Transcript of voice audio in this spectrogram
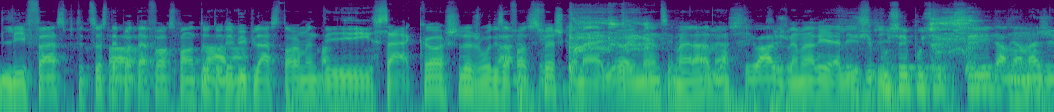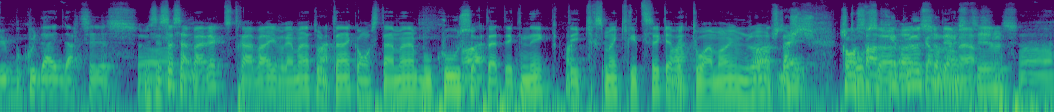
les faces, puis tout ça, c'était Ah. pas ta force pendant tout Non, au début, puis cette heure, man, t'es ça coche, là, je vois des Ah, affaires que tu fais, je suis comme, aïe, man, c'est malade, là. C'est vraiment réaliste. J'ai poussé, poussé, poussé. Dernièrement, j'ai eu beaucoup d'aide d'artistes. Mais c'est ça, ça paraît que tu travailles vraiment tout Ouais. le temps, constamment, beaucoup sur ta technique, puis t'es crissement critique avec toi-même, genre, je, ben, hot plus comme sur un démarche. style. ça-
